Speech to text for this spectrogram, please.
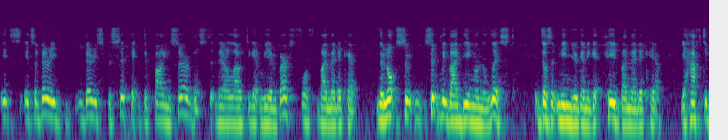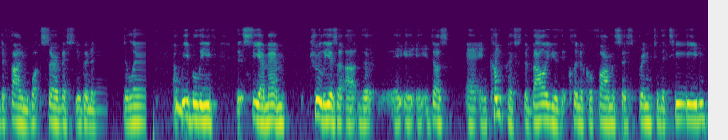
it's it's a very very specific defined service that they're allowed to get reimbursed for by Medicare. They're not sim- simply by being on the list. It doesn't mean you're going to get paid by Medicare. You have to define what service you're going to deliver. And we believe that CMM truly is a, a the it, it does uh, encompass the value that clinical pharmacists bring to the team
